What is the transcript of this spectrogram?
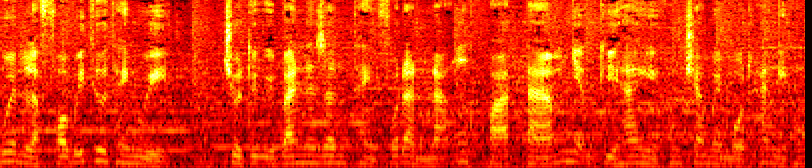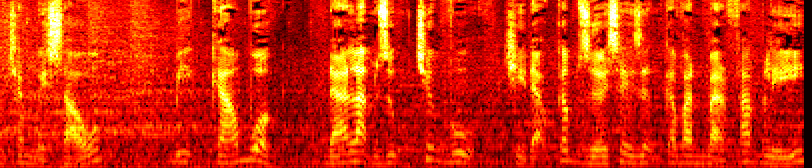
nguyên là Phó Bí thư Thành ủy, Chủ tịch Ủy ban nhân dân thành phố Đà Nẵng khóa 8 nhiệm kỳ 2011-2016 bị cáo buộc đã lạm dụng chức vụ chỉ đạo cấp dưới xây dựng các văn bản pháp lý,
